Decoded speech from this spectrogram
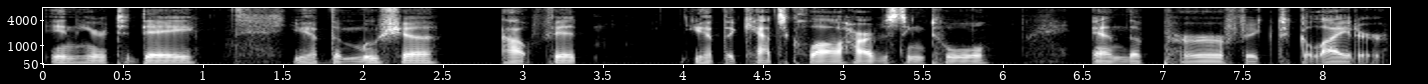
in here today. You have the Musha outfit. You have the Cat's Claw harvesting tool and the perfect glider.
